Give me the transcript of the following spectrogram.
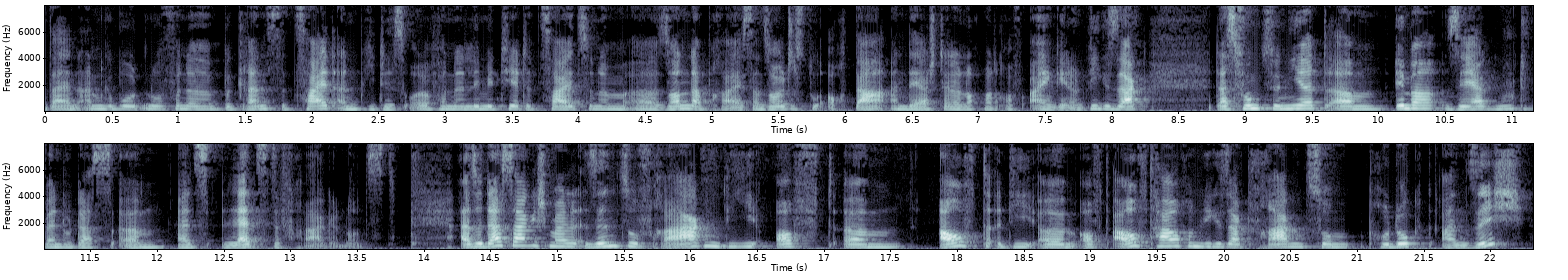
dein Angebot nur für eine begrenzte Zeit anbietest oder für eine limitierte Zeit zu einem äh, Sonderpreis, dann solltest du auch da an der Stelle nochmal drauf eingehen. Und wie gesagt, das funktioniert ähm, immer sehr gut, wenn du das ähm, als letzte Frage nutzt. Also das, sage ich mal, sind so Fragen, die oft, ähm, auf, die, ähm, oft auftauchen. Wie gesagt, Fragen zum Produkt an sich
